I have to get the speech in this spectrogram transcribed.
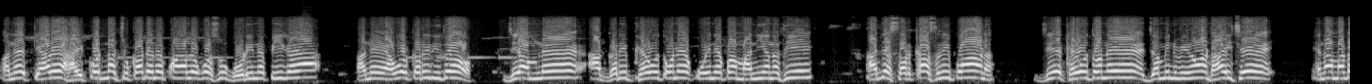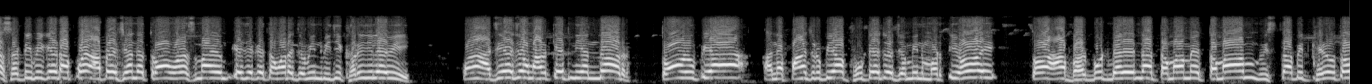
અને ત્યારે હાઈકોર્ટના ચુકાદાને પણ આ લોકો શું ઘોડીને પી ગયા? અને એવો કરી દીધો. જે અમને આ ગરીબ ખેડૂતોને કોઈને પણ માન્ય નથી. આજે સરકારશ્રી પણ જે ખેડૂતોને જમીન વીણો થાય છે, એના માટે સર્ટિફિકેટ આપે છે અને ત્રણ વર્ષમાં એમ કહે છે કે તમારે જમીન બીજી ખરીદી લેવી. પણ આજે જો માર્કેટની અંદર ત્રણ રૂપિયા અને પાંચ રૂપિયા ફૂટે જો જમીન મળતી હોય, તો આ ભરભૂત બેરેજના તમામે તમામ વિસ્થાપિત ખેડૂતો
